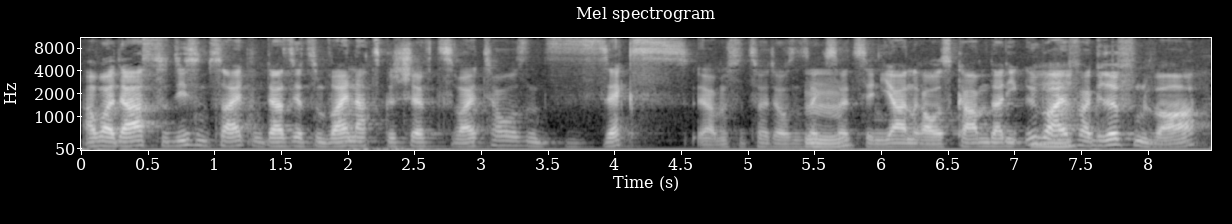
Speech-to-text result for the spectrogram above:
aber da es zu diesem Zeitpunkt, da es jetzt zum Weihnachtsgeschäft 2006, ja, müsste 2006, mhm. seit zehn Jahren rauskam, da die überall mhm. vergriffen war,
